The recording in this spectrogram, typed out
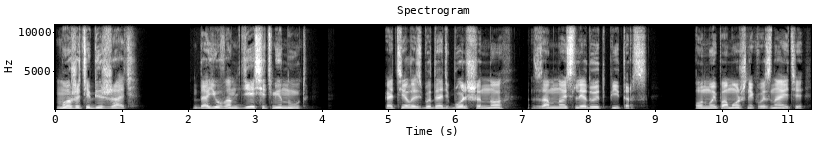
«Можете бежать. Даю вам десять минут». Хотелось бы дать больше, но за мной следует Питерс. Он мой помощник, вы знаете, —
